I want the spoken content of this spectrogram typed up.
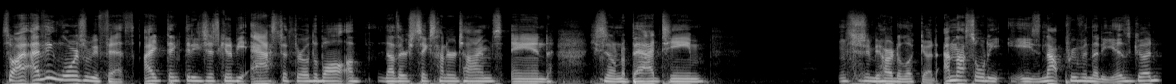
So I, I think Lawrence will be fifth. I think that he's just going to be asked to throw the ball another six hundred times, and he's on a bad team. It's just going to be hard to look good. I'm not sold. He, he's not proven that he is good.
